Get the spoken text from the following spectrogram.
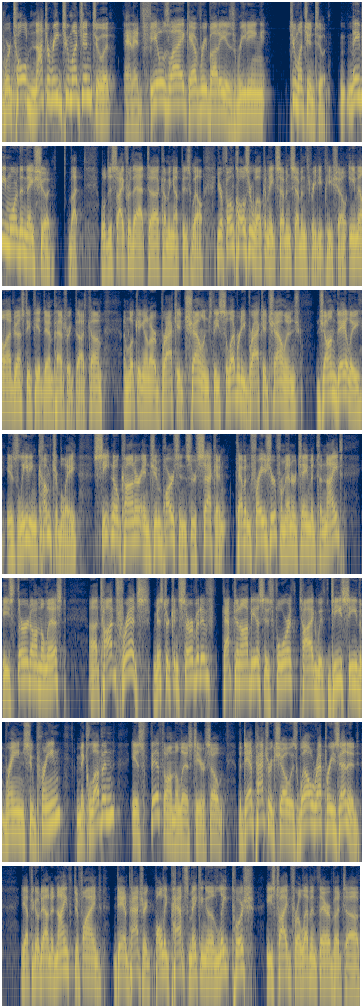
We're told not to read too much into it, and it feels like everybody is reading too much into it. Maybe more than they should. But we'll decipher that uh, coming up as well. Your phone calls are welcome, 877-3DP Show. Email address, dp at danpatrick.com. I'm looking at our bracket challenge, the celebrity bracket challenge. John Daly is leading comfortably. Seton O'Connor and Jim Parsons are second. Kevin Frazier from Entertainment Tonight, he's third on the list. Uh, Todd Fritz, Mr. Conservative, Captain Obvious is fourth, tied with DC the Brain Supreme. McLovin is fifth on the list here. So the Dan Patrick Show is well represented. You have to go down to ninth to find Dan Patrick. Paulie Pabst making a late push. He's tied for 11th there, but uh,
